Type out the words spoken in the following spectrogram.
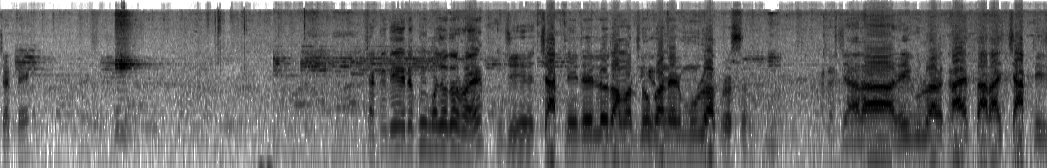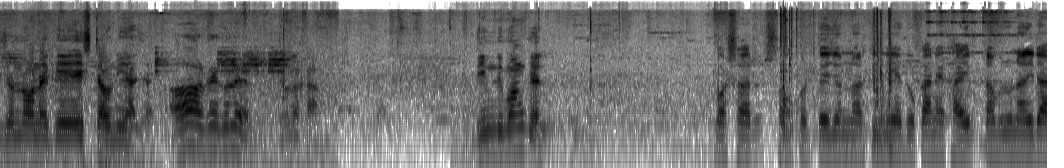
চাটনি। চাটনি দিয়ে এটা খুবই মজাদার হয়। যে চাটনিটা হলো আমার দোকানের মূল আকর্ষণ। যারা রেগুলার খায় তারা চাটনির জন্য অনেকে এক্সট্রাও নিয়ে যায়। রেগুলার খান। ডিম ডিম আঙ্কেল? বসার সংকট তো এই জন্য আর কি নিয়ে দোকানে খাই। মোটামুটি নারীরা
